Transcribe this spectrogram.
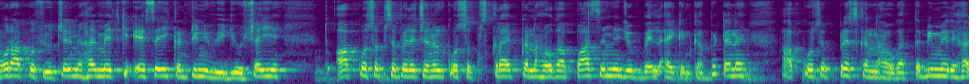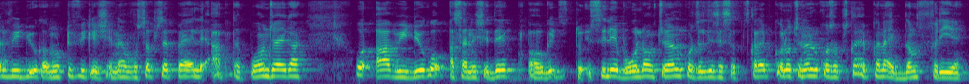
और आपको फ्यूचर में हर मैच के ऐसे ही कंटिन्यू वीडियो चाहिए तो आपको सबसे पहले चैनल को सब्सक्राइब करना होगा। पास में जो बेल आइकन का बटन है, आपको उसे प्रेस करना होगा, तभी मेरे हर वीडियो का नोटिफिकेशन है, वो सबसे पहले आप तक पहुँच जाएगा। और आप वीडियो को आसानी से देख पाओगे। तो इसीलिए बोल रहा हूँ, चैनल को जल्दी से सब्सक्राइब करो। चैनल को सब्सक्राइब करना एकदम फ्री है।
